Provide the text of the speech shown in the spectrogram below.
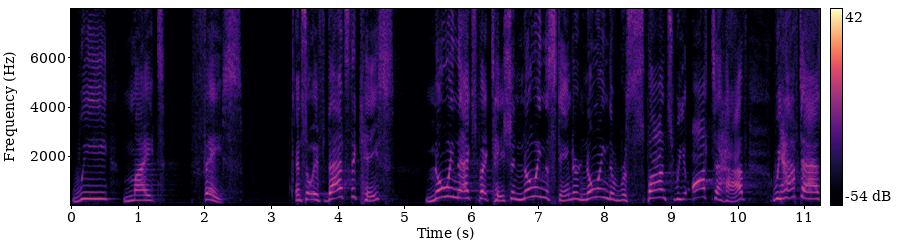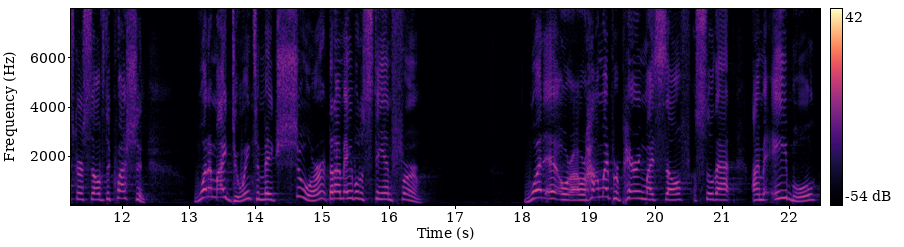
we might face. And so, if that's the case, knowing the expectation, knowing the standard, knowing the response we ought to have, we have to ask ourselves the question what am I doing to make sure that I'm able to stand firm? What, eh, or, or how am I preparing myself so that I'm able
